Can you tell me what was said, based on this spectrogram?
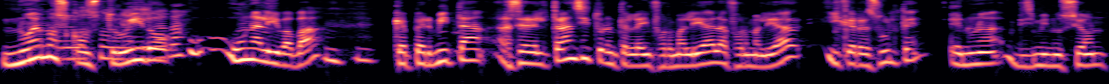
no hemos un construido Alibaba? un Alibaba que permita hacer el tránsito entre la informalidad y la formalidad y que resulte en una disminución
